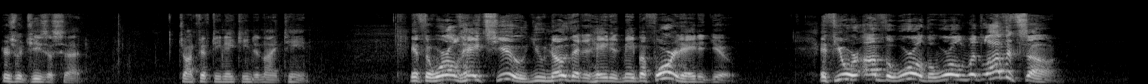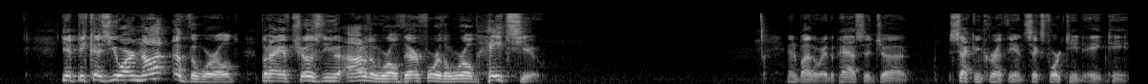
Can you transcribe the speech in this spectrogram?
Here's what Jesus said John 15, 18 to 19. If the world hates you, you know that it hated me before it hated you. If you were of the world, the world would love its own. Yet because you are not of the world, but I have chosen you out of the world, therefore the world hates you. And by the way, the passage, uh, 2 Corinthians 6, 14 to 18.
